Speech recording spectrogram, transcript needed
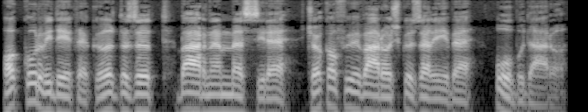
Akkor vidékre költözött, bár nem messzire, csak a főváros közelébe, Óbudára.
